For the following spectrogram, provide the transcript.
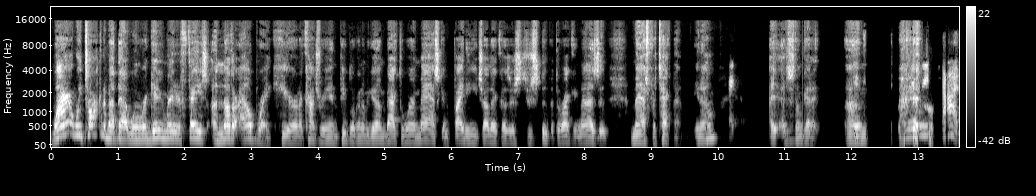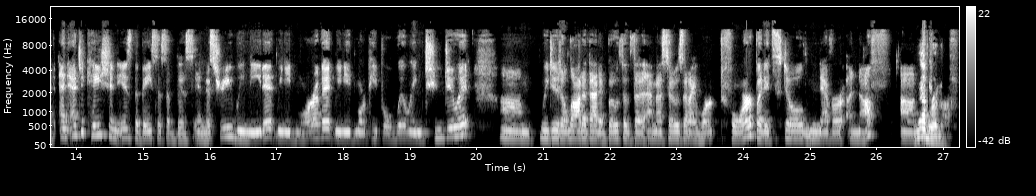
Why aren't we talking about that when we're getting ready to face another outbreak here in a country and people are going to be going back to wearing masks and fighting each other because they're too stupid to recognize that masks protect them? You know? I, I just don't get it. Um, it's really bad. And education is the basis of this industry. We need it. We need more of it. We need more people willing to do it. Um, we did a lot of that at both of the MSOs that I worked for, but it's still never enough. Um, never enough.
